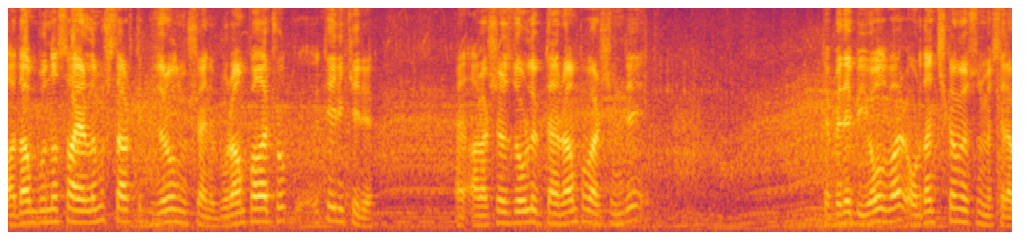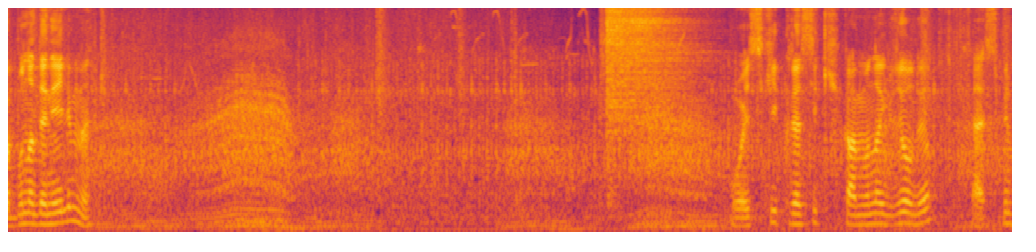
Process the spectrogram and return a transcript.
Adam bunu nasıl ayarlamışsa artık güzel olmuş yani. Bu rampalar çok tehlikeli. Yani araçları zorlu bir tane rampa var şimdi. Tepede bir yol var. Oradan çıkamıyorsun mesela. Buna deneyelim mi? O eski klasik kamyonlar güzel oluyor. Yani Spin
